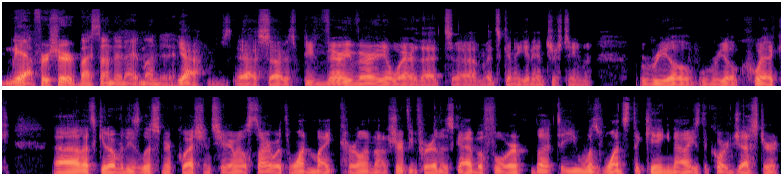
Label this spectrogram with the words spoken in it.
yeah, for sure by Sunday night, Monday. Yeah, yeah. So just be very, very aware that um, it's going to get interesting, real, real quick. Uh, let's get over these listener questions here, and we'll start with one Mike Curlin. Not sure if you've heard of this guy before, but he was once the king. Now he's the court jester.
